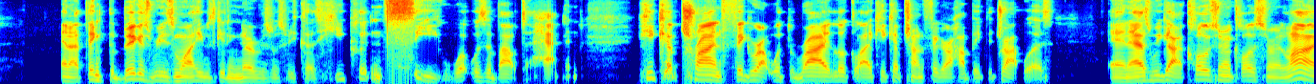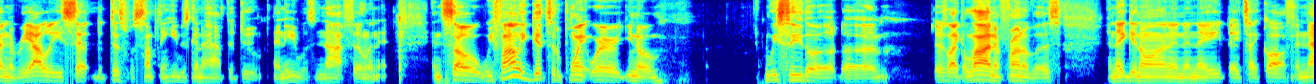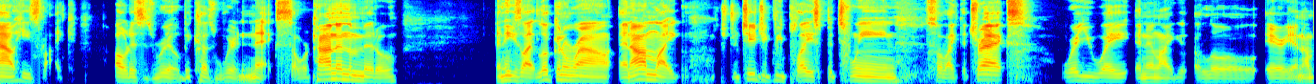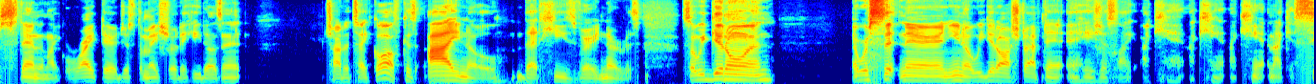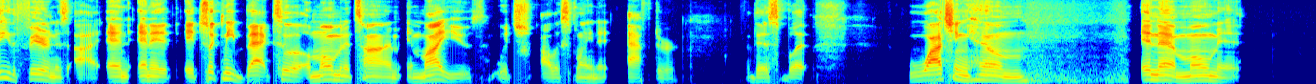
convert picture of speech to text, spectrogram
And I think the biggest reason why he was getting nervous was because he couldn't see what was about to happen. He kept trying to figure out what the ride looked like. He kept trying to figure out how big the drop was. And as we got closer and closer in line, the reality set that this was something he was going to have to do, and he was not feeling it. And so we finally get to the point where you know we see the the there's like a line in front of us, and they get on, and then they they take off, and now he's like, "Oh, this is real because we're next." So we're kind of in the middle, and he's like looking around, and I'm like strategically placed between so like the tracks where you wait and then like a little area and i'm standing like right there just to make sure that he doesn't try to take off because i know that he's very nervous so we get on and we're sitting there and you know we get all strapped in and he's just like i can't i can't i can't and i can see the fear in his eye and and it it took me back to a moment of time in my youth which i'll explain it after this but watching him in that moment,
